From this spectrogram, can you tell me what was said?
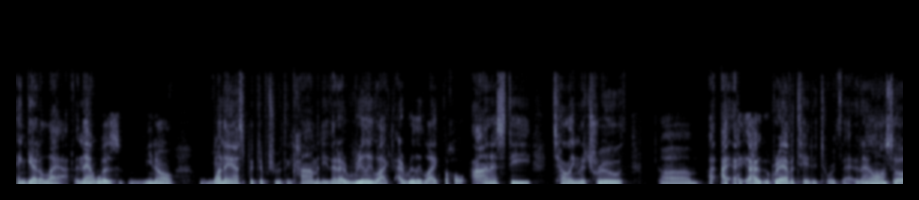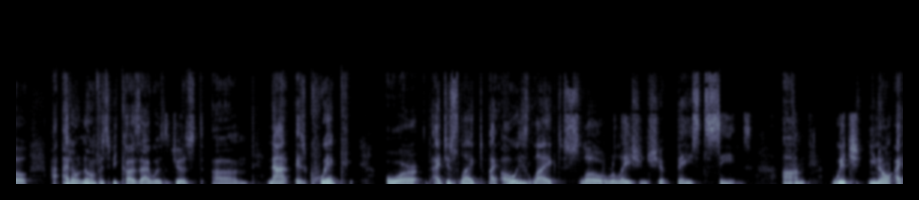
and get a laugh. And that was, you know, one aspect of truth and comedy that I really liked. I really liked the whole honesty, telling the truth, um, I, I, I, gravitated towards that. And I also, I don't know if it's because I was just um, not as quick or I just liked, I always liked slow relationship based scenes. Um, which, you know, I,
